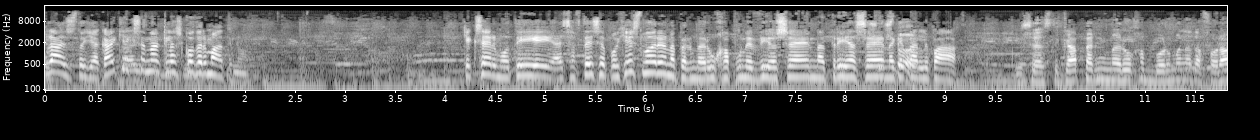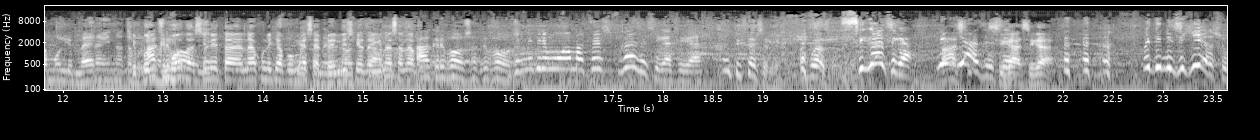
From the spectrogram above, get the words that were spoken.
Βγάζει το γιακάκι και έχει ένα κλασικό δερμάτινο. Και ξέρουμε ότι σε αυτές τι εποχές είναι ωραίο να παίρνουμε ρούχα που είναι 2 σε 1, 3 σε 1 Σωστό. κτλ. Ουσιαστικά παίρνουμε ρούχα που μπορούμε να τα φοράμε όλη μέρα ή να τα Και πολύ τη φοράμε. μόδας είναι τα, να έχουν και από μέσα επένδυση και να τα γυρνά ανάποδα. Ακριβώς, ακριβώς. Δημήτρη μου, άμα θες, βγάζε σιγά σιγά. Ε, τι θες, Ελένη. Τα βγάζω. Σιγά σιγά. Μην Α, βιάζεσαι. Σιγά, σιγά. Με την ησυχία σου.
